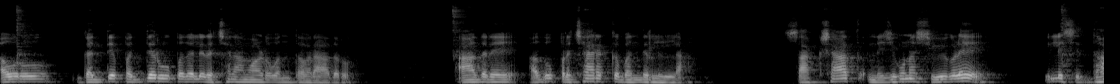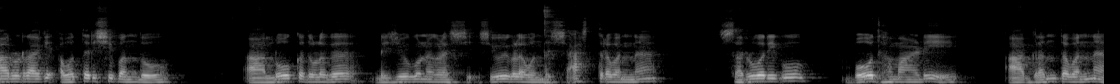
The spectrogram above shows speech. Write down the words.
ಅವರು ಗದ್ಯ ಪದ್ಯ ರೂಪದಲ್ಲಿ ರಚನೆ ಮಾಡುವಂಥವರಾದರು. ಆದರೆ ಅದು ಪ್ರಚಾರಕ್ಕೆ ಬಂದಿರಲಿಲ್ಲ. ಸಾಕ್ಷಾತ್ ನಿಜಗುಣ ಶಿವಿಗಳೇ ಇಲ್ಲಿ ಸಿದ್ಧಾರೂಢರಾಗಿ ಅವತರಿಸಿ ಬಂದು ಆ ಲೋಕದೊಳಗೆ ನಿಜಗುಣಗಳ ಶಿವಿಗಳ ಒಂದು ಶಾಸ್ತ್ರವನ್ನು ಸರ್ವರಿಗೂ ಬೋಧ ಮಾಡಿ ಆ ಗ್ರಂಥವನ್ನು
